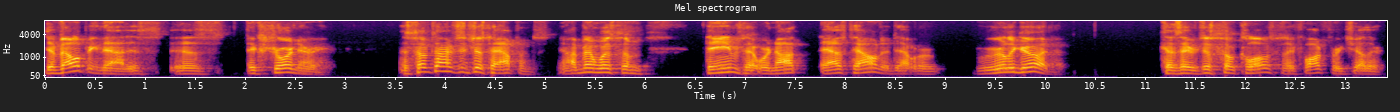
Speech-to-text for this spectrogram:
developing that is is extraordinary. And sometimes it just happens. You know, I've been with some teams that were not as talented that were really good because they were just so close and they fought for each other.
